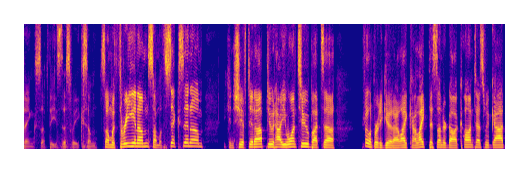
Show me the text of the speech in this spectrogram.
things of these this week. Some some with three in them, some with six in them. You can shift it up, do it how you want to, but uh, feeling pretty good. I like I like this underdog contest we've got.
